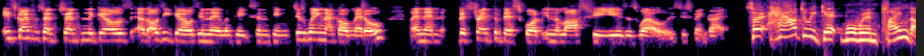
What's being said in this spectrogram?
it's going from strength to strength. And the girls, uh, the Aussie girls in the Olympics and things, just winning that gold medal. And then the strength of their squad in the last few years as well has just been great. So, how do we get more women playing though?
